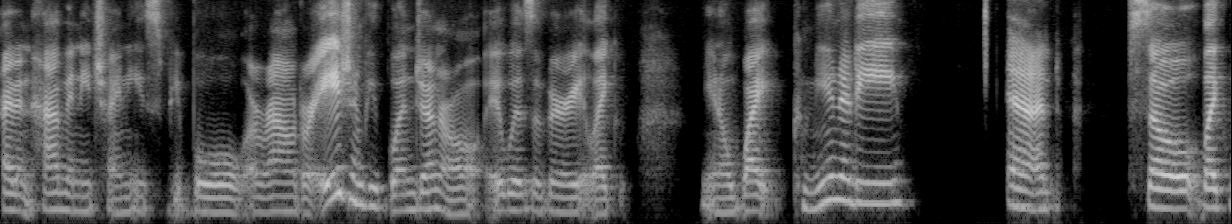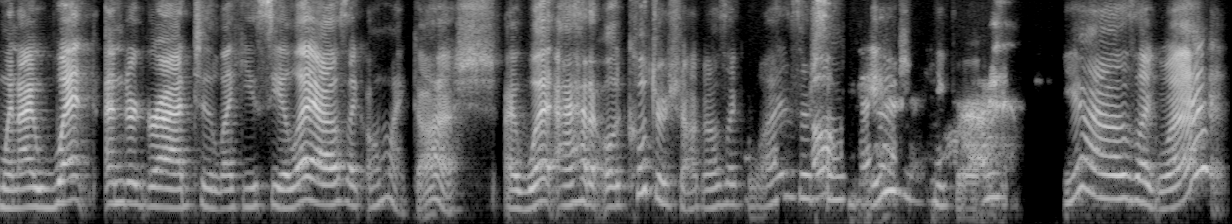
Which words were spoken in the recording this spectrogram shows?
I didn't have any Chinese people around or Asian people in general. It was a very like, you know, white community. Mm-hmm. And so like when I went undergrad to like UCLA, I was like, oh my gosh, I what I had a culture shock. I was like, why is there oh, so many Asian people? Yeah, I was like, what?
